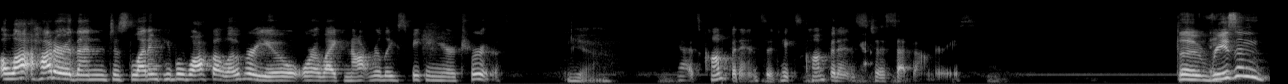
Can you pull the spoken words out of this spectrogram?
a lot hotter than just letting people walk all over you or like not really speaking your truth. Yeah. Yeah, it's confidence. It takes confidence yeah. to set boundaries. The reason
